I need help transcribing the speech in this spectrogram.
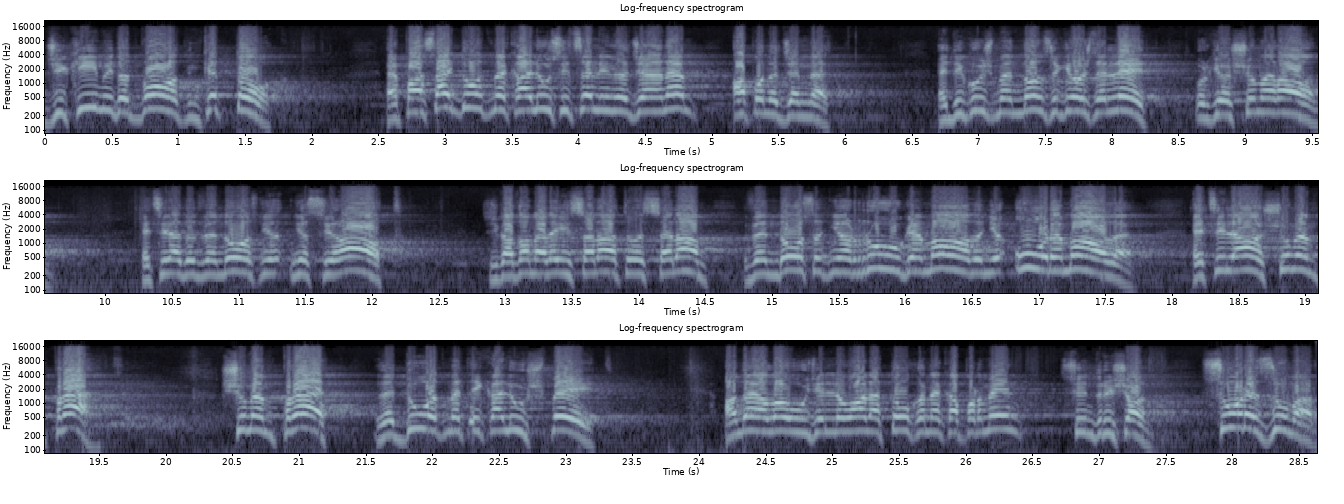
gjykimi do të bëhet në këtë tokë. E pastaj duhet me kalu secili në xhehenem apo në xhennet. E dikush mendon se kjo është e lehtë, por kjo është shumë e randë, e cila do të vendohet një, një siratë Siç ka thënë alejhi salatu ves selam, vendoset një rrugë e madhe, një urë e madhe, e cila është shumë e mprehtë. Shumë e mprehtë dhe duhet me tejkalu shpejt. Andaj Allahu xhel ve ala tokën e ka përmend si ndryshon. Sure Zumar,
